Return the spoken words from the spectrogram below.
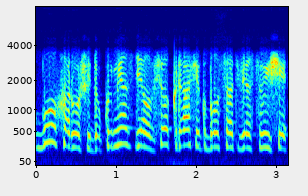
Был хороший документ, сделал все, график был соответствующий.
